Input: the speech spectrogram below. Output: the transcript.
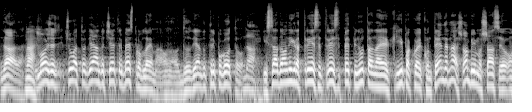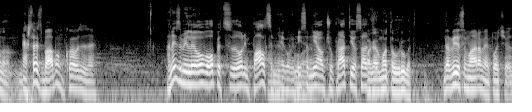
da, da. Znaš. I može čuvati od 1 do 4 bez problema, ono, do 1 do 3 pogotovo. Da. I sad on igra 30-35 minuta na ekipa koja je kontender, znaš, on bi imao šanse, ono, A šta je s babom? Ko je ovdje da je? A ne znam je li ovo opet s onim palcem njegovim, nisam ni ja uopće upratio sad. pa ga je motao u rubat. Da vidio sam Marame je počeo.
